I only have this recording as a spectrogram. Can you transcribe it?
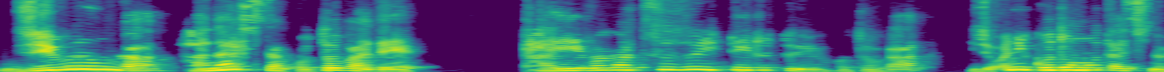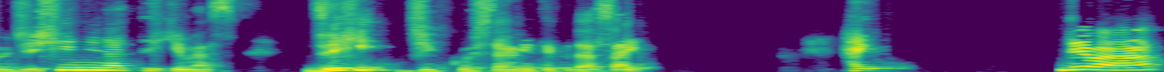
自分が話した言葉で対話が続いているということが非常に子供たちの自信になっていきます。ぜひ実行してあげてください。はい。では、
